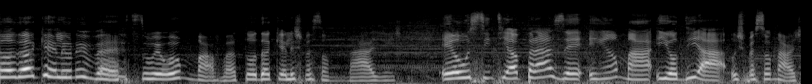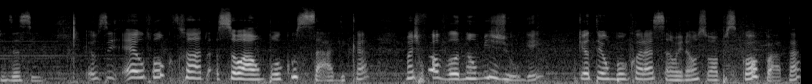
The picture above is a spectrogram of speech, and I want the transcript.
todo aquele universo eu amava. Todos aqueles personagens. Eu sentia prazer em amar e odiar os personagens, assim. Eu, eu vou soar- um pouco sádica, mas por favor, não me julguem, porque eu tenho um bom coração e não sou uma psicopata.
